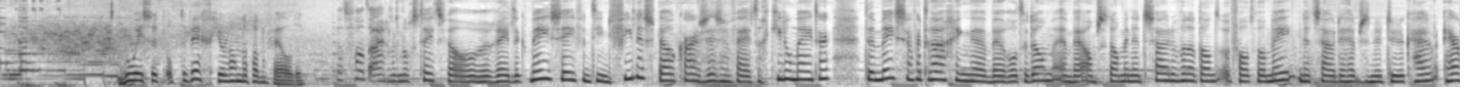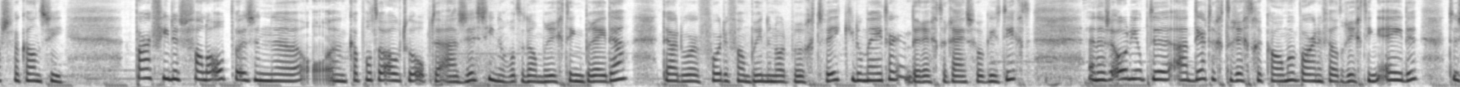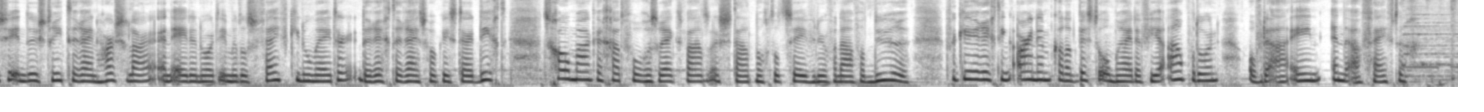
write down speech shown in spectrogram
Hoe is het op de weg, Jolanda van der Velde? Dat valt eigenlijk nog steeds wel eh, redelijk mee. 17 files, bij elkaar 56 kilometer. De meeste vertraging eh, bij Rotterdam en bij Amsterdam in het zuiden van het land valt wel mee. In het zuiden hebben ze natuurlijk her- herfstvakantie. Een paar files vallen op. Er is een, eh, een kapotte auto op de A16 Rotterdam richting Breda. Daardoor voor de Van Brienenoordbrug 2 kilometer. De rechte reishok is dicht. En er is olie op de A30 terechtgekomen. Barneveld richting Ede. Tussen industrieterrein Harselaar en Ede-Noord inmiddels 5 kilometer. De rechte reishok is daar dicht. Het schoonmaken gaat volgens Rijkswaterstaat nog tot 7 uur vanavond duren. Verkeer richting Arnhem kan het beste omrijden via Apeldoorn... over de A1 en de A50.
